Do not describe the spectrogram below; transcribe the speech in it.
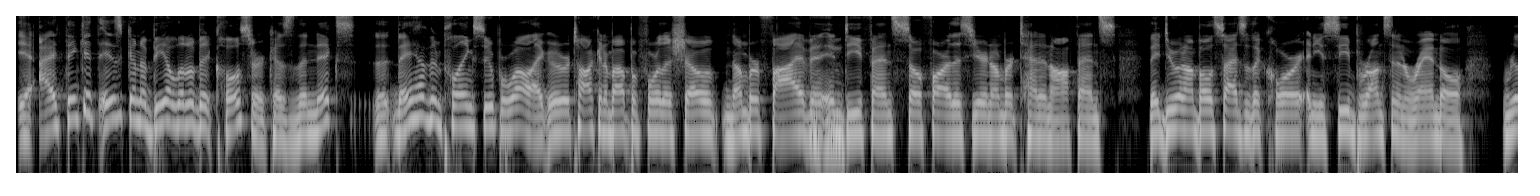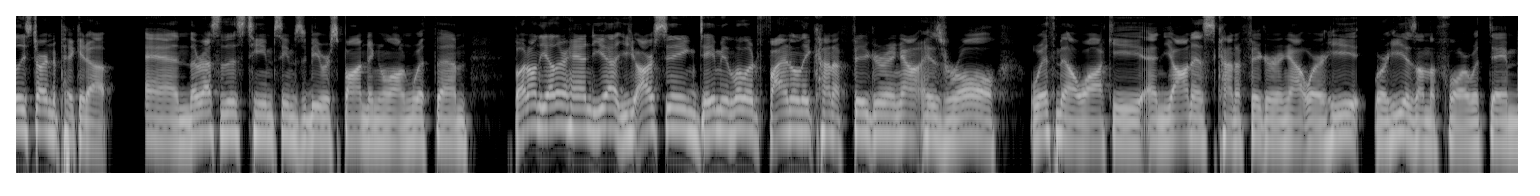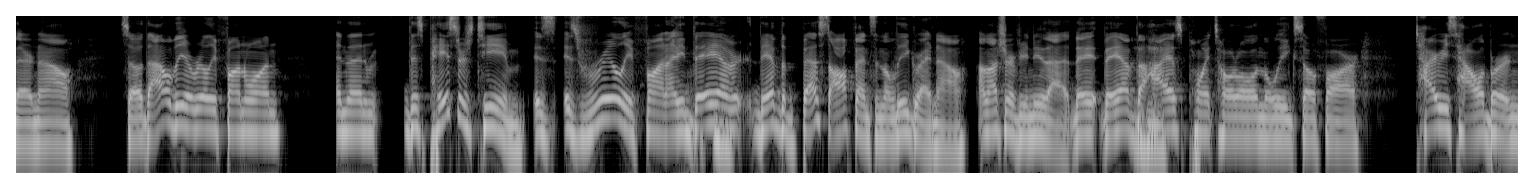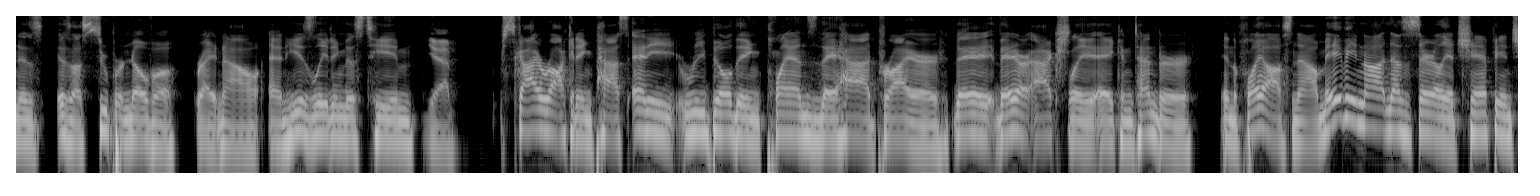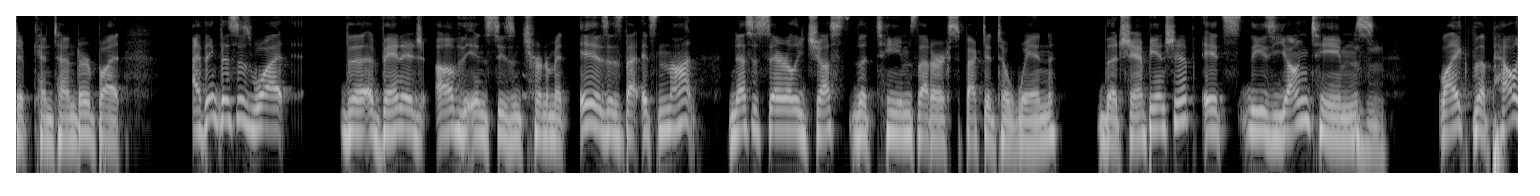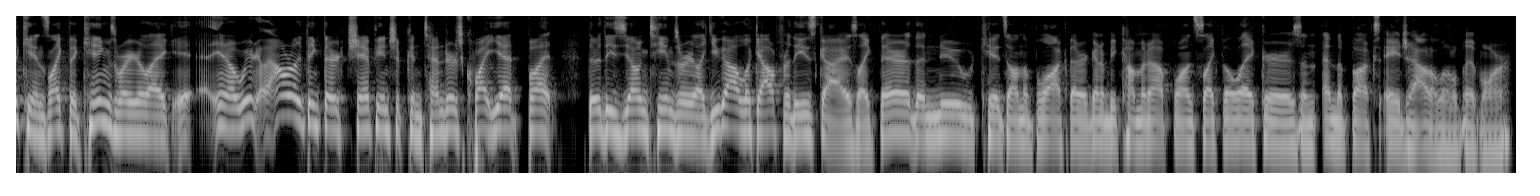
yeah, I think it is going to be a little bit closer because the Knicks they have been playing super well. Like we were talking about before the show, number 5 mm-hmm. in defense so far this year, number ten in offense. They do it on both sides of the court, and you see Brunson and Randle really starting to pick it up, and the rest of this team seems to be responding along with them. But on the other hand, yeah, you are seeing Damian Lillard finally kind of figuring out his role with Milwaukee and Giannis kind of figuring out where he where he is on the floor with Dame there now. So that'll be a really fun one. And then this Pacers team is is really fun. I mean, they have they have the best offense in the league right now. I'm not sure if you knew that. They they have the mm-hmm. highest point total in the league so far. Tyrese Haliburton is is a supernova right now, and he is leading this team. Yeah. Skyrocketing past any rebuilding plans they had prior. They they are actually a contender in the playoffs now. Maybe not necessarily a championship contender, but I think this is what the advantage of the in-season tournament is is that it's not necessarily just the teams that are expected to win the championship. It's these young teams mm-hmm. Like the Pelicans, like the Kings, where you're like, eh, you know, we, I don't really think they're championship contenders quite yet, but they're these young teams where you're like, you got to look out for these guys. Like they're the new kids on the block that are going to be coming up once like the Lakers and, and the Bucks age out a little bit more.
